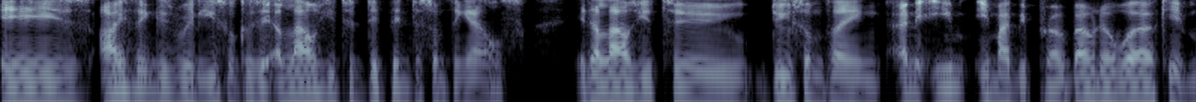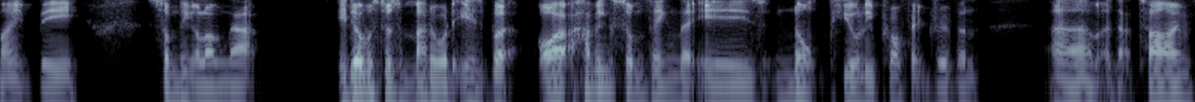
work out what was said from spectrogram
is I think is really useful because it allows you to dip into something else. It allows you to do something, and it, it might be pro bono work, it might be something along that it almost doesn't matter what it is, but having something that is not purely profit driven um, at that time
